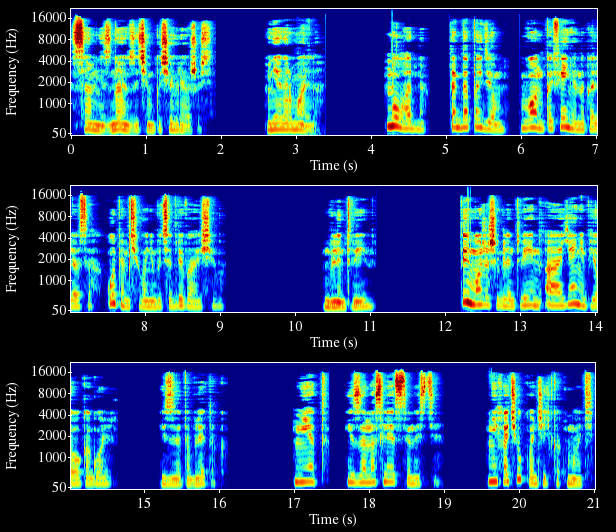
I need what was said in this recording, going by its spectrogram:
Сам не знаю, зачем кочевряжусь. Мне нормально. Ну ладно. Тогда пойдем. Вон, кофейня на колесах. Купим чего-нибудь согревающего. Глинтвейн. Ты можешь и глинтвейн, а я не пью алкоголь. Из-за таблеток? Нет, из-за наследственности. Не хочу кончить как мать.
